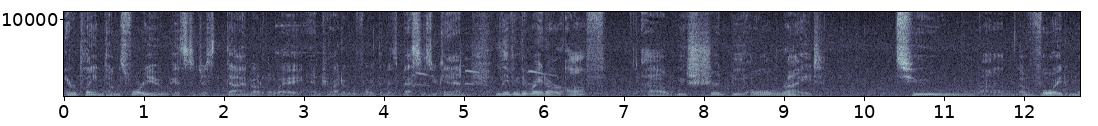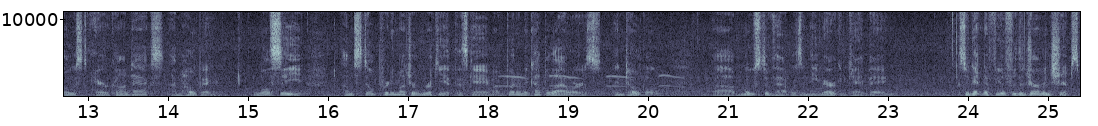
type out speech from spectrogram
airplane comes for you is to just dive out of the way and try to avoid them as best as you can. Leaving the radar off, uh, we should be alright to um, avoid most air contacts. I'm hoping. We'll see. I'm still pretty much a rookie at this game. I've put in a couple hours in total. Uh, most of that was in the American campaign. So getting a feel for the German ships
